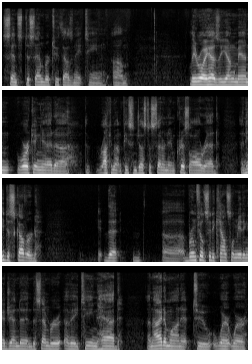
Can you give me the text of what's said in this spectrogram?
since December 2018. Um, Leroy has a young man working at uh, the Rocky Mountain Peace and Justice Center named Chris Allred, and he discovered that uh, a Broomfield City Council meeting agenda in December of 18 had an item on it to where, where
